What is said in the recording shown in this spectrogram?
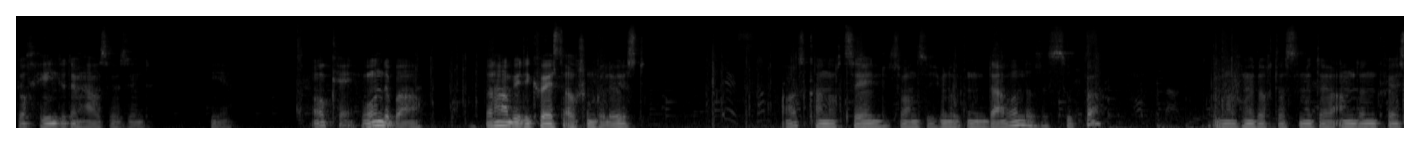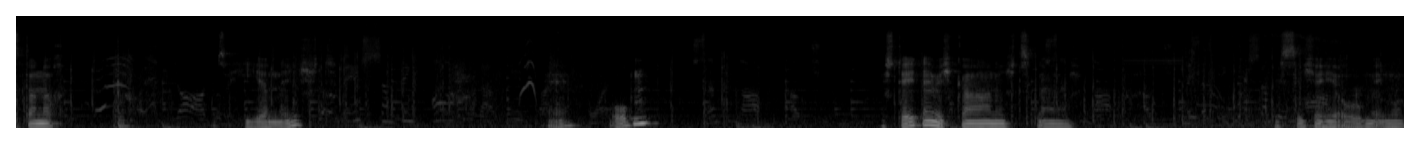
Doch hinter dem Haus, wo sie sind. Hier. Okay, wunderbar. Dann haben wir die Quest auch schon gelöst. Das kann noch 10, 20 Minuten dauern, das ist super. Dann machen wir doch das mit der anderen Quest dann noch. Also hier nicht. Okay. Oben? Hier steht nämlich gar nichts, glaube ich. Ist sicher hier oben irgendwo.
